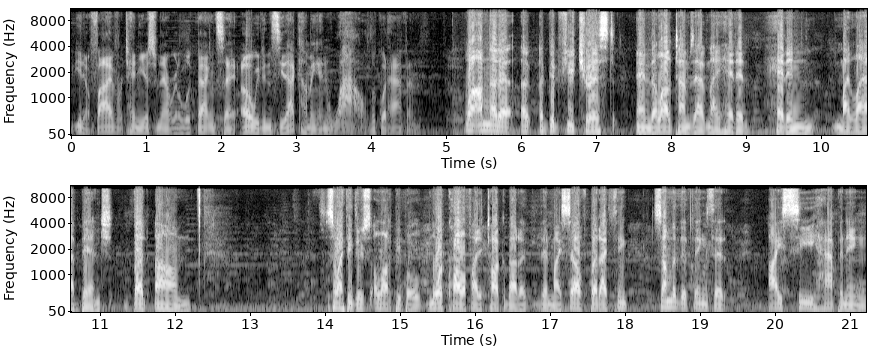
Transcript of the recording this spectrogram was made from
you know, five or 10 years from now, we're going to look back and say, oh, we didn't see that coming, and wow, look what happened? Well, I'm not a, a, a good futurist, and a lot of times I have my head in, head in my lab bench. But um, so I think there's a lot of people more qualified to talk about it than myself. But I think some of the things that I see happening,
